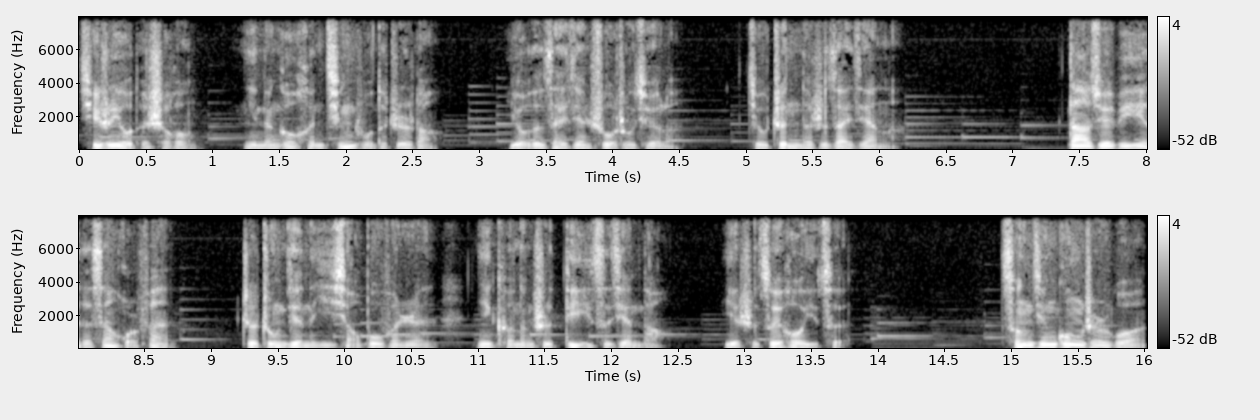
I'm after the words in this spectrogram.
其实有的时候，你能够很清楚的知道，有的再见说出去了，就真的是再见了。大学毕业的三伙饭，这中间的一小部分人，你可能是第一次见到，也是最后一次。曾经共事过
